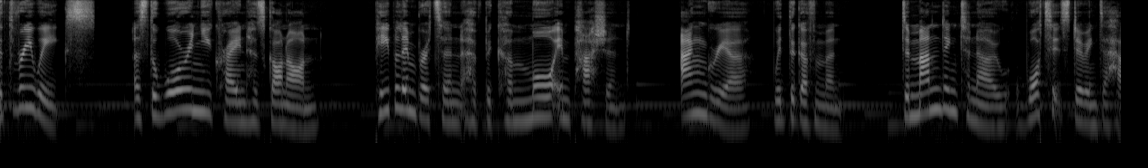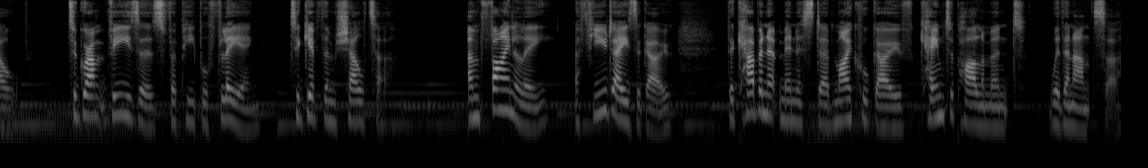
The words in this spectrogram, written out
For three weeks, as the war in Ukraine has gone on, people in Britain have become more impassioned, angrier with the government, demanding to know what it's doing to help, to grant visas for people fleeing, to give them shelter. And finally, a few days ago, the Cabinet Minister Michael Gove came to Parliament with an answer.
